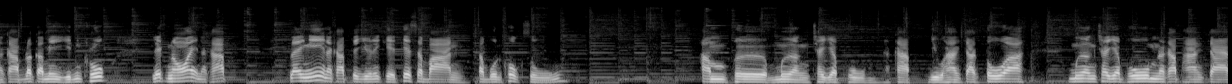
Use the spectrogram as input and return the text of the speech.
นะครับ แล้วก็มีหินคลุกเล็กน้อยนะครับ แปลงนี้นะครับจะอยู่ในเขตเทศบาลตำบลโคกสูงอำเภอเมืองชัยภูมินะครับ อยู่ห่างจากตัวเมืองชัยภูมินะครับ ห่างจาก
